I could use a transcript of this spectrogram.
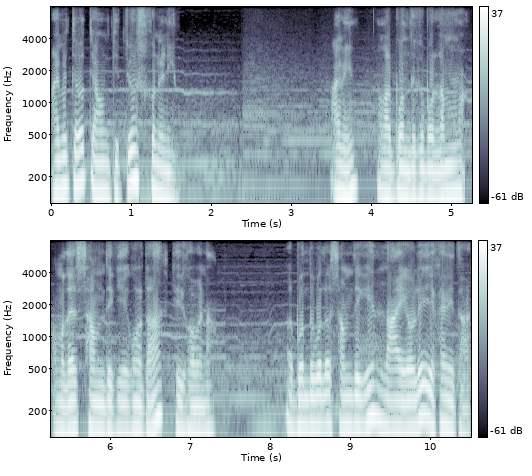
আমি তো তেমন কিছু শুনিনি। আমি আমার বন্ধুকে বললাম, আমাদের সামনে দিকে এগোনোটা ঠিক হবে না। আর বন্ধু বলল, সামনে দিকে না এগোলে এখানেই থাক।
